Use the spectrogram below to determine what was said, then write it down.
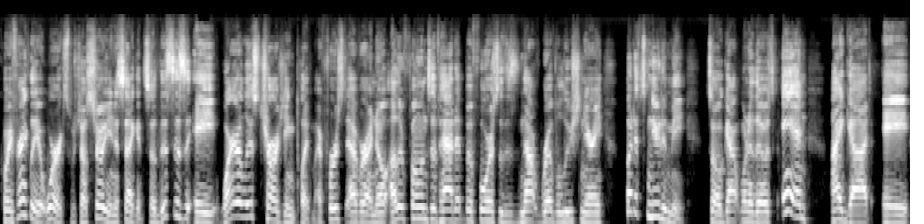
quite frankly, it works, which I'll show you in a second. So this is a wireless charging plate, my first ever. I know other phones have had it before, so this is not revolutionary, but it's new to me. So I got one of those, and I got a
